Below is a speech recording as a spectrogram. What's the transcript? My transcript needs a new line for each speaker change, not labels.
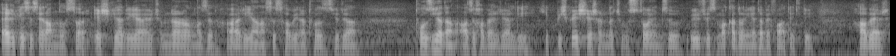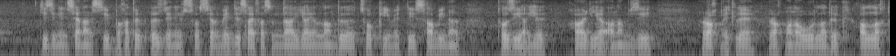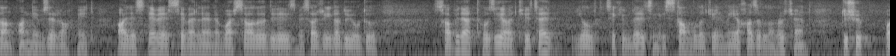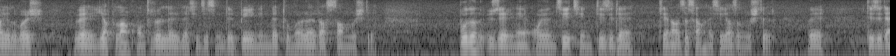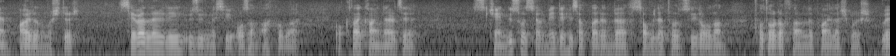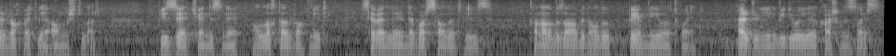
Herkese selam dostlar. Eşkıya Dünya Hükümdar Olmaz'ın Hariye anası Sabine Tozcu'dan Tozya'dan acı haber geldi. 75 yaşındaki usta oyuncu ülkesi Makedonya'da vefat etti. Haber dizinin senaristi Bahadır Özdemir sosyal medya sayfasında yayınlandığı çok kıymetli Sabine Tozya'yı Hariye anamızı rahmetle Rahman'a uğurladık. Allah'tan annemize rahmet, ailesine ve sevenlerine başsağlığı dileriz mesajıyla duyurdu. Sabine Tozya geçen yıl çekimler için İstanbul'a gelmeye hazırlanırken düşüp bayılmış ve yapılan kontroller neticesinde beyninde tumöre rastlanmıştı. Bunun üzerine oyuncu için dizide cenaze sahnesi yazılmıştır ve diziden ayrılmıştır. Severleri üzülmesi Ozan Akbaba, Oktay Kaynarca kendi sosyal medya hesaplarında Sabine Tozcu ile olan fotoğraflarını paylaşmış ve rahmetle anmıştılar. Biz de kendisine Allah'tan rahmet, sevenlerine başsağlığı dileriz. Kanalımıza abone olup beğenmeyi unutmayın. Her gün yeni video ile karşınızdayız.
